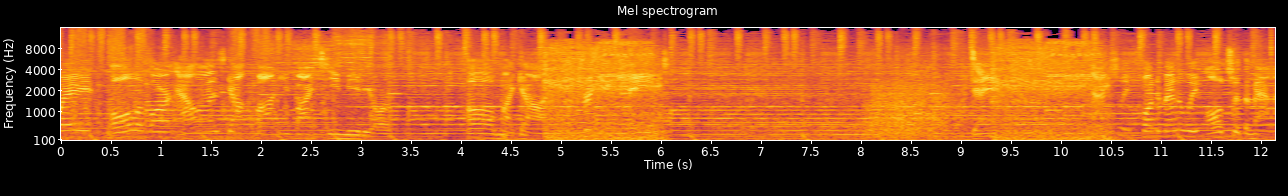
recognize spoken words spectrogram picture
way all of our allies got bodied by Team Meteor. Oh my god. Freaking Cain. Damn. Actually fundamentally altered the map.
